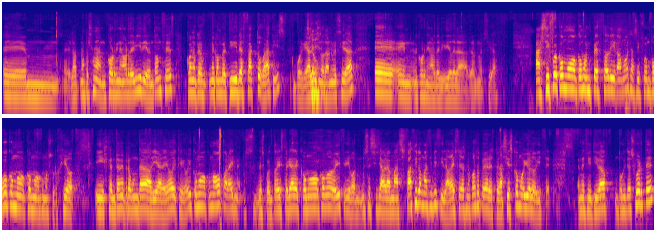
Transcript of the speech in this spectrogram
eh, una persona, un coordinador de vídeo, entonces, con lo que me convertí de facto gratis, porque era alumno de la universidad, eh, en el coordinador de vídeo de la, de la universidad así fue como, como empezó, digamos, así fue un poco como, como, como, surgió. Y gente me pregunta a día de hoy, que hoy ¿cómo, ¿cómo, hago para irme? Pues les cuento la historia de cómo, cómo lo hice. Digo, no sé si habrá más fácil o más difícil, habrá historias mejores o peores, pero así es como yo lo hice. En definitiva, un poquito de suerte,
